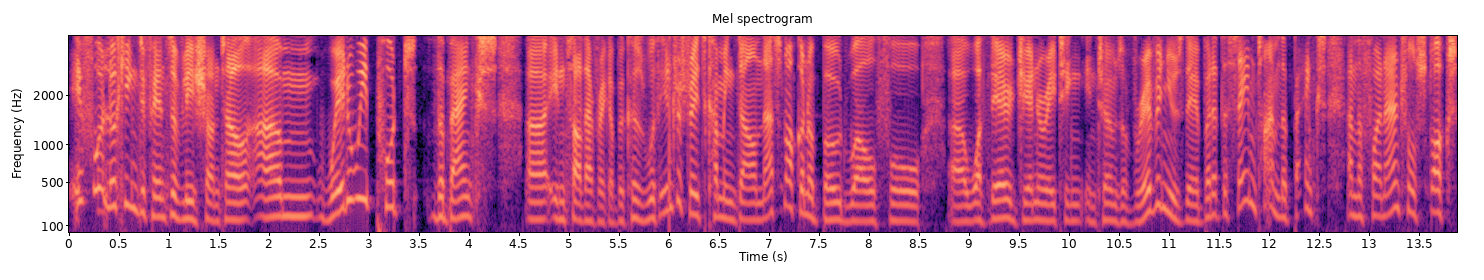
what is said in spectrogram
If we're looking defensively, Chantal, um, where do we put the banks uh, in South Africa? Because with interest rates coming down, that's not going to bode well for uh, what they're generating in terms of revenues there. But at the same time, the banks and the financial stocks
